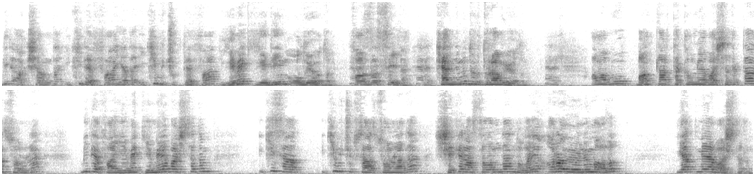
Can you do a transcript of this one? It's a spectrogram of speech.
bir akşamda iki defa ya da iki buçuk defa yemek yediğim oluyordu fazlasıyla. Evet, Kendimi durduramıyordum. evet. Ama bu bantlar takılmaya başladıktan sonra bir defa yemek yemeye başladım. İki saat, iki buçuk saat sonra da şeker hastalığımdan dolayı ara öğünümü alıp yatmaya başladım.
